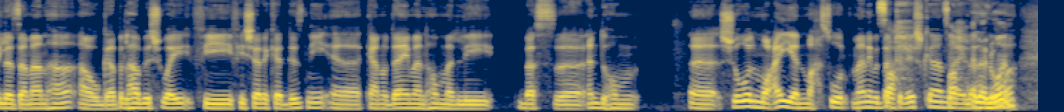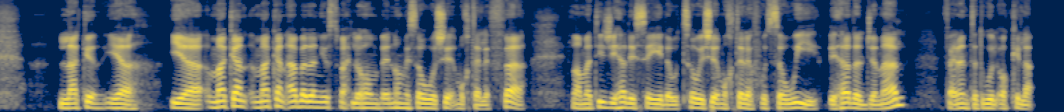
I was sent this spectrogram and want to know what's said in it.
إلى زمانها أو قبلها بشوي. في في شركة ديزني آه، كانوا دائما هم اللي بس آه، عندهم آه، شغل معين محصور. ماني متذكر إيش كان. صح،. الله. لكن يا يا ما كان ما كان ابدا يسمح لهم بأنهم يسووا شيء مختلف. فلما تيجي هذه السيدة وتسوي شيء مختلف وتسويه بهذا الجمال فعلا أنت تقول okay لا.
